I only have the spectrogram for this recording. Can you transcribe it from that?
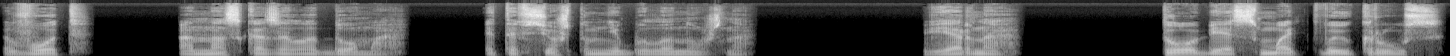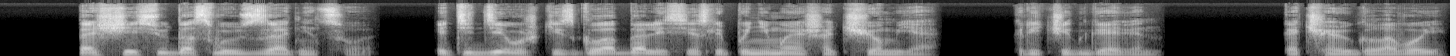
Вот, она сказала дома. Это все, что мне было нужно. Верно? Тобиас, мать твою, Круз, тащи сюда свою задницу. Эти девушки сголодались, если понимаешь, о чем я, кричит Гавин. Качаю головой,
